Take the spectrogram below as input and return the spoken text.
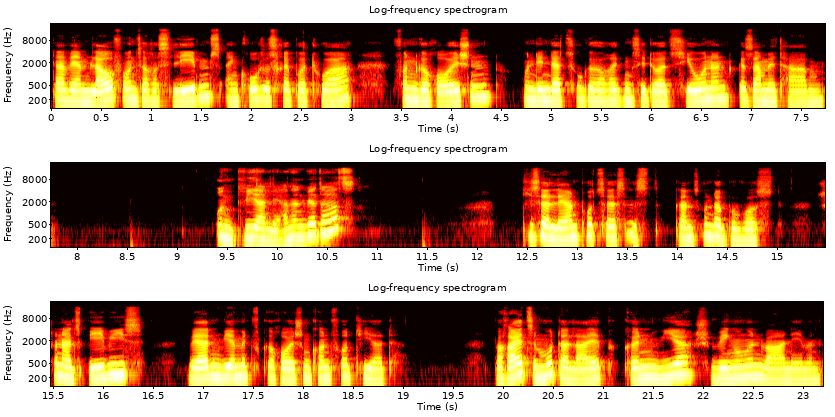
da wir im Laufe unseres Lebens ein großes Repertoire von Geräuschen und den dazugehörigen Situationen gesammelt haben. Und wie erlernen wir das? Dieser Lernprozess ist ganz unterbewusst. Schon als Babys werden wir mit Geräuschen konfrontiert. Bereits im Mutterleib können wir Schwingungen wahrnehmen.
